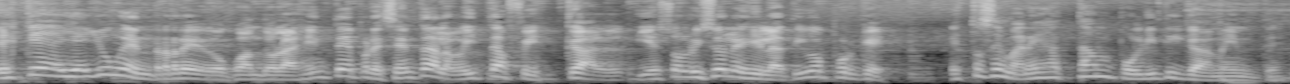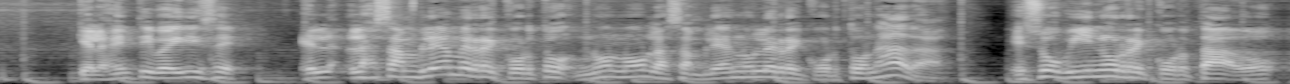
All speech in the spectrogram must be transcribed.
Es que ahí hay un enredo cuando la gente presenta la vista fiscal, y eso lo hizo el legislativo porque esto se maneja tan políticamente que la gente va y dice, "El- la asamblea me recortó. No, no, la asamblea no le recortó nada. Eso vino recortado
